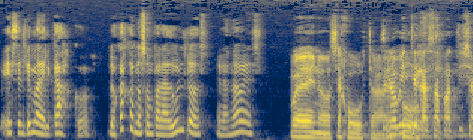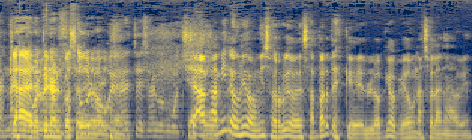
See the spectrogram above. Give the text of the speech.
es el tema del casco. ¿Los cascos no son para adultos en las naves? Bueno, se ajusta. Pero se viste ajusta. las zapatillas Nike Claro, de volver tiene al un coso de- futuro. Bueno, claro. esto es algo como O sea, Se a, a mí lo único que me hizo ruido de esa parte es que el bloqueo quedó una sola nave.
